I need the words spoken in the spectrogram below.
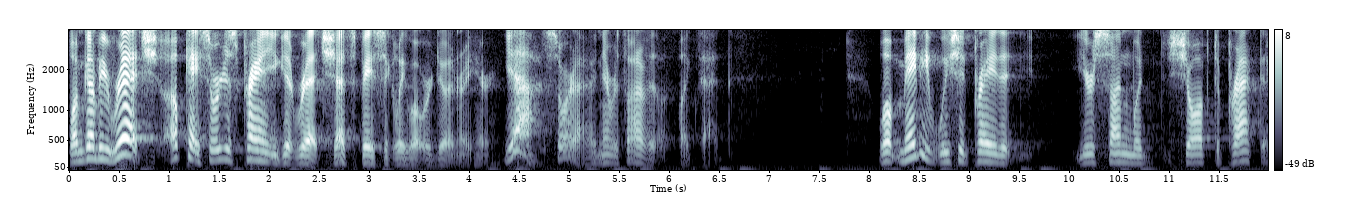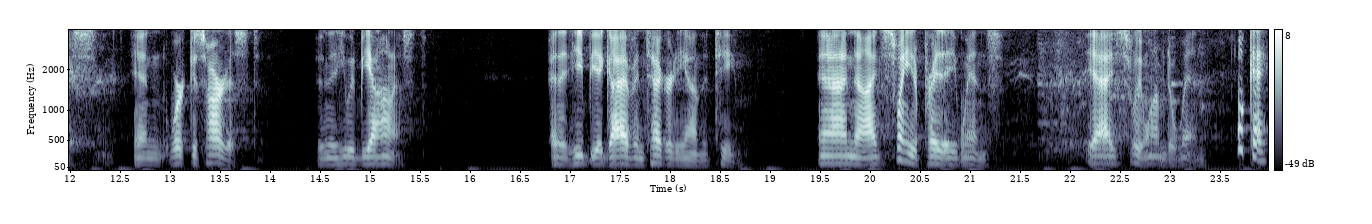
Well, I'm going to be rich. Okay, so we're just praying that you get rich. That's basically what we're doing right here. Yeah, sort of. I never thought of it like that. Well, maybe we should pray that your son would show up to practice and work his hardest, and that he would be honest, and that he'd be a guy of integrity on the team. And uh, I just want you to pray that he wins. Yeah, I just really want him to win. Okay,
